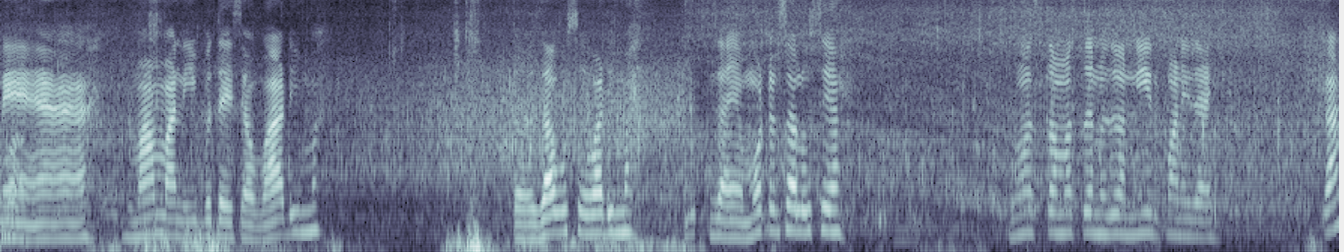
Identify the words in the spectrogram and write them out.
ને મામાને એ બધા છે વાડીમાં. તો જવું છે વાડીમાં. જાય મોટર ચાલુ છે. મસ્ત મસ્તનું જો નીર પાણી જાય. કા?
